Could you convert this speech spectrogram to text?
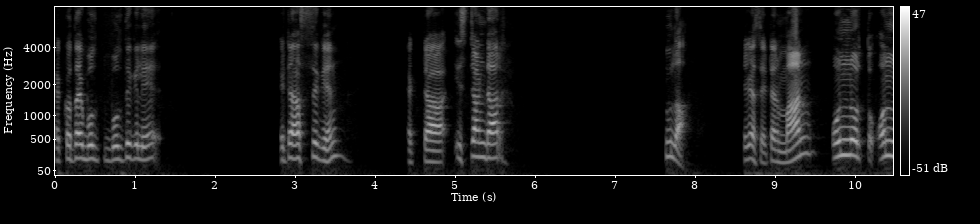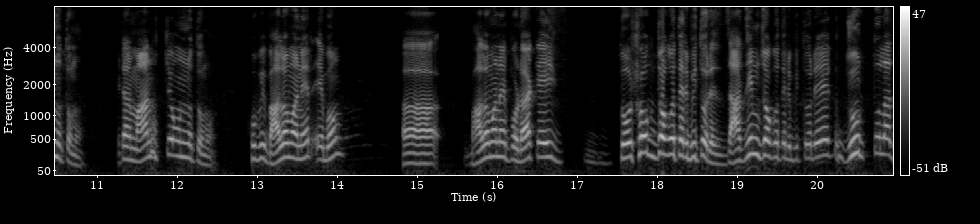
এক কথায় বল- বলতে গেলে এটা আসছে গেন একটা স্ট্যান্ডার্ড তুলা, ঠিক আছে? এটার মান অন্যত, অন্যতম। এটার মান হচ্ছে অন্যতম। খুবই ভালো মানের এবং ভালো মানের প্রোডাক্ট এই তোষক জগতের ভিতরে, জাজিম জগতের ভিতরে, জুট তোলার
